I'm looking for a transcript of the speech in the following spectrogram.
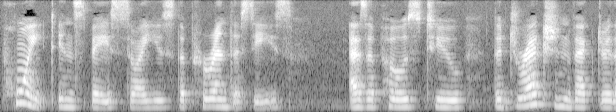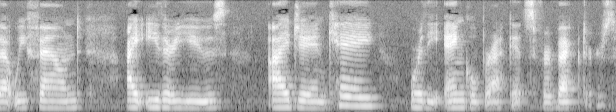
point in space, so I use the parentheses, as opposed to the direction vector that we found, I either use i, j, and k or the angle brackets for vectors.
